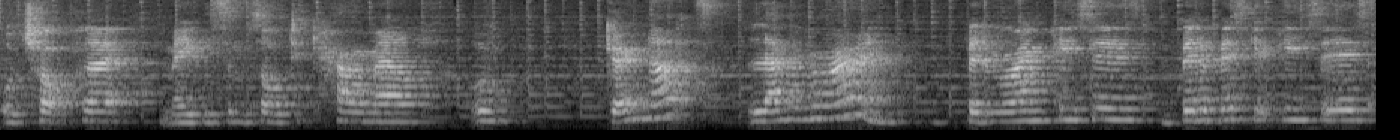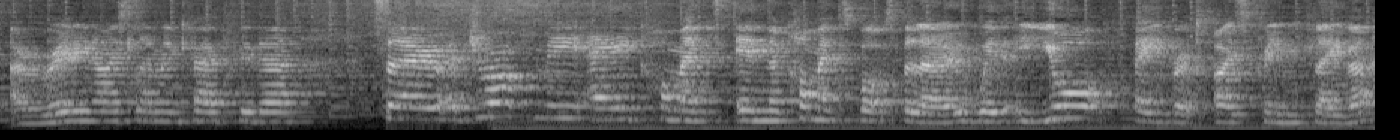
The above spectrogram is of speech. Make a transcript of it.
or chocolate, maybe some salted caramel, or go nuts, lemon meringue. Bit of meringue pieces, bit of biscuit pieces, a really nice lemon curd through there. So uh, drop me a comment in the comments box below with your favourite ice cream flavour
